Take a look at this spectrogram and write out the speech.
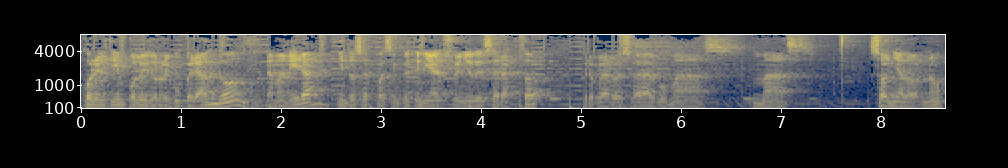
Con el tiempo lo he ido recuperando de cierta manera y entonces pues siempre tenía el sueño de ser actor. Pero claro, eso es algo más más soñador, ¿no?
